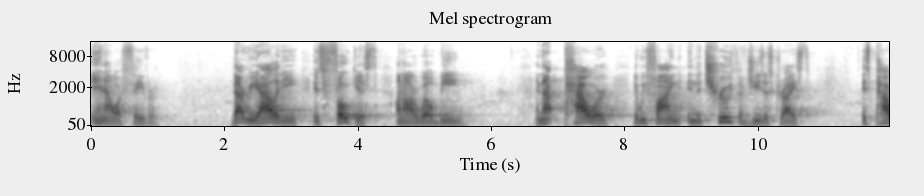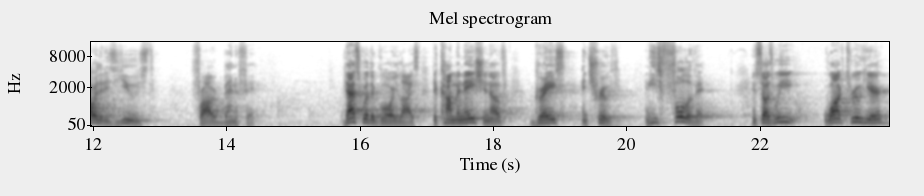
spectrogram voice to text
in our favor. That reality is focused on our well being. And that power that we find in the truth of Jesus Christ is power that is used for our benefit. That's where the glory lies the combination of grace and truth. And He's full of it. And so as we walk through here,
